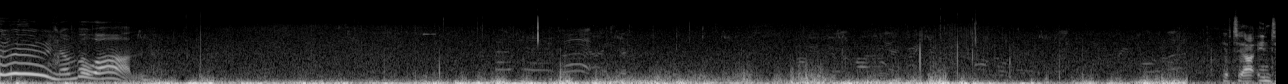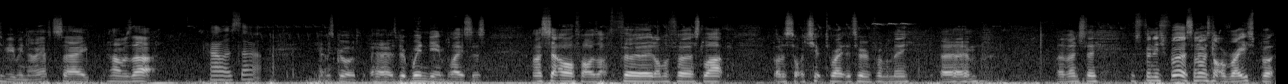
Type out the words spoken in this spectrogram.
Woohoo! Number one. You have to uh, interview me now. You have to say, "How was that?" How was that? It was good. Uh, it was a bit windy in places. When I set off, I was like third on the first lap, but I sort of chipped away at the two in front of me. Um, eventually, was finished first. I know it's not a race, but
